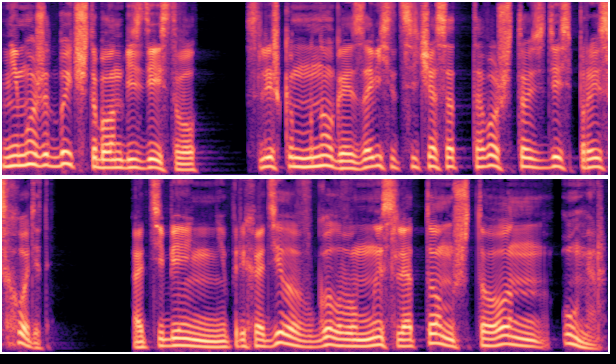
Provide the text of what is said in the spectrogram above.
Не может быть, чтобы он бездействовал. Слишком многое зависит сейчас от того, что здесь происходит. А тебе не приходила в голову мысль о том, что он умер?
